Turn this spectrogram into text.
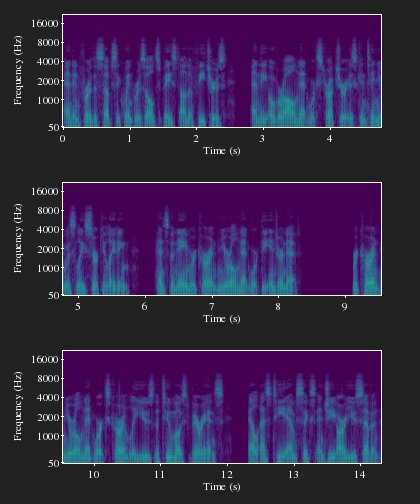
and infer the subsequent results based on the features, and the overall network structure is continuously circulating, hence the name Recurrent Neural Network the Internet. Recurrent neural networks currently use the two most variants, LSTM6 and GRU7.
